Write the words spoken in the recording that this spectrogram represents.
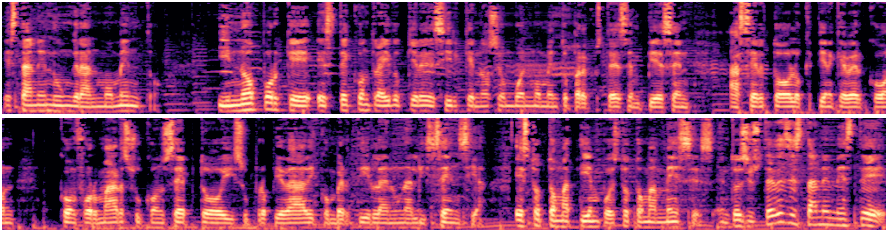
están en un gran momento y no porque esté contraído quiere decir que no sea un buen momento para que ustedes empiecen a hacer todo lo que tiene que ver con conformar su concepto y su propiedad y convertirla en una licencia. Esto toma tiempo, esto toma meses. Entonces, si ustedes están en este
